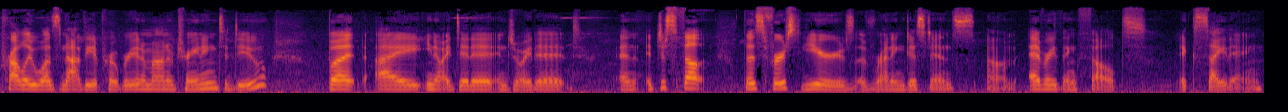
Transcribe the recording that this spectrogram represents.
probably was not the appropriate amount of training to do, but I, you know, I did it, enjoyed it, and it just felt those first years of running distance, um, everything felt exciting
